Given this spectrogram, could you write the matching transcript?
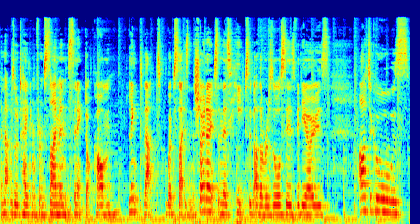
and that was all taken from simonsinek.com. Link to that website is in the show notes, and there's heaps of other resources, videos, articles,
